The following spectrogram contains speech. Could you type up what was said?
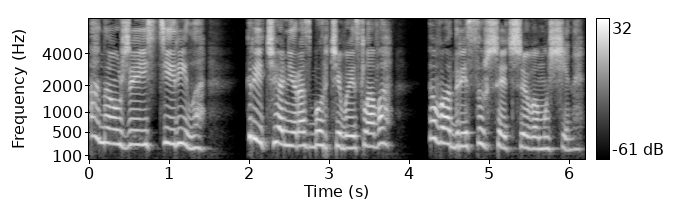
Она уже истерила, крича неразборчивые слова в адрес ушедшего мужчины.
